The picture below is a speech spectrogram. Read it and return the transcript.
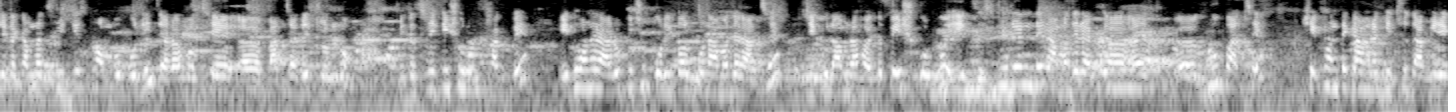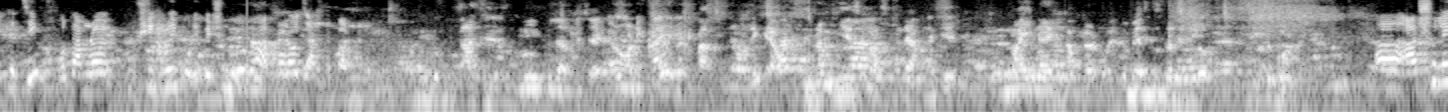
যেটাকে আমরা স্মৃতিস্তম্ভ বলি, যারা হচ্ছে বাচ্চাদের জন্য। এটা স্মৃতিস্বরূপ থাকবে। এই ধরনের আরও কিছু পরিকল্পনা আমাদের আছে, যেগুলো আমরা হয়তো পেশ করব। এক্স স্টুডেন্টদের আমাদের একটা গ্রুপ আছে সেখান থেকে আমরা কিছু দাবি রেখেছি ওটা আমরা খুব শীঘ্রই পরিবেশন করব আপনারাও জানতে পারবেন। আসলে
